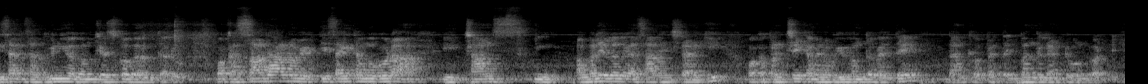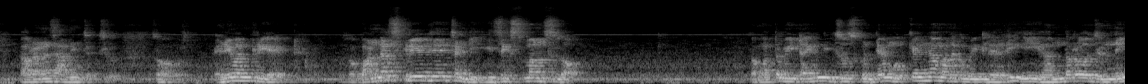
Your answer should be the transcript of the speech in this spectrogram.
ఈసారి సద్వినియోగం చేసుకోగలుగుతారు. ఒక సాధారణ వ్యక్తి సైతము కూడా ఈ ఛాన్స్ని అవలీలలుగా సాధించడానికి ఒక ప్రత్యేకమైన వ్యూహంతో వెళ్తే దాంట్లో పెద్ద ఇబ్బందులు అంటూ ఉండవండి. ఎవరైనా సాధించవచ్చు so anyone create so wonders create చేయొచ్చండి ఈ సిక్స్ మంత్స్లో సో మొత్తం ఈ టైంని చూసుకుంటే ముఖ్యంగా మనకు మిగిలేది ఈ వంద రోజుల్ని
